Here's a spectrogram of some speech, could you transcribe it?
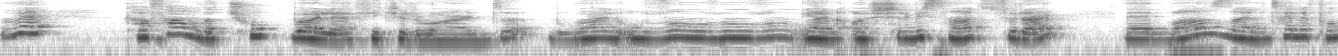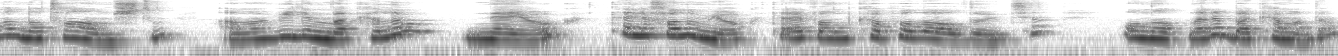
ve kafamda çok böyle fikir vardı. Bu böyle uzun uzun uzun yani aşırı bir saat sürer. Ee, bazılarını telefona not almıştım. Ama bilin bakalım ne yok? Telefonum yok. Telefonum kapalı olduğu için o notlara bakamadım.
